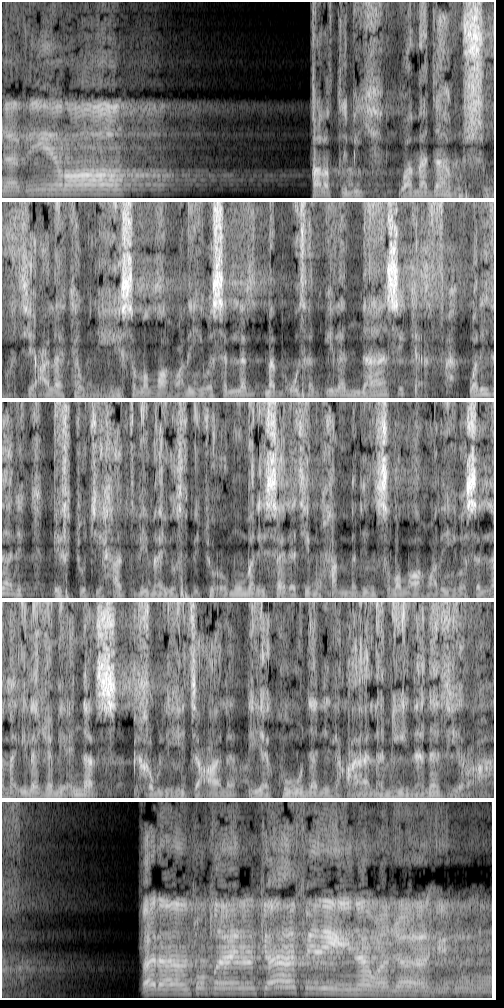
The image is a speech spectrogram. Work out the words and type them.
نذيرا. قال الطبي ومدار السورة على كونه صلى الله عليه وسلم مبعوثا إلى الناس كافة. ولذلك افتتحت بما يثبت عموم رسالة محمد صلى الله عليه وسلم إلى جميع الناس بقوله تعالى ليكون للعالمين نذيرا. فلا تطع الكافرين وجاهدهم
